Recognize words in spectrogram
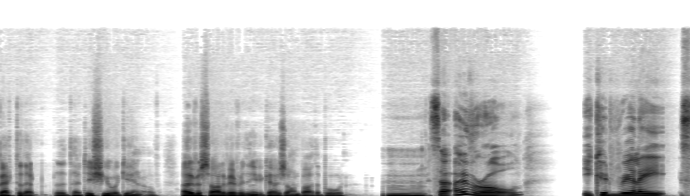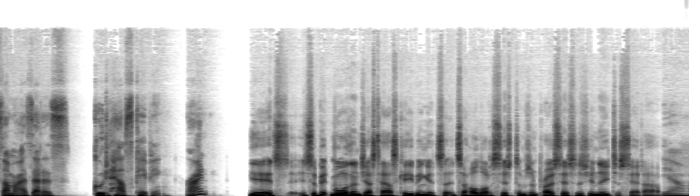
back to that that issue again of oversight of everything that goes on by the board? Mm, so overall, you could really summarise that as good housekeeping, right? Yeah, it's it's a bit more than just housekeeping. It's a, it's a whole lot of systems and processes you need to set up. Yeah.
